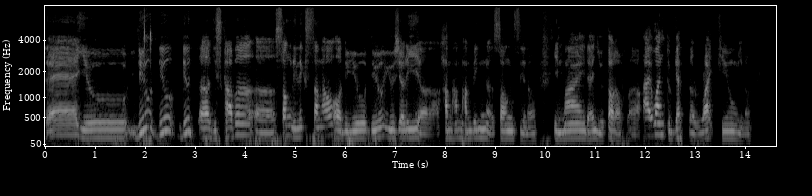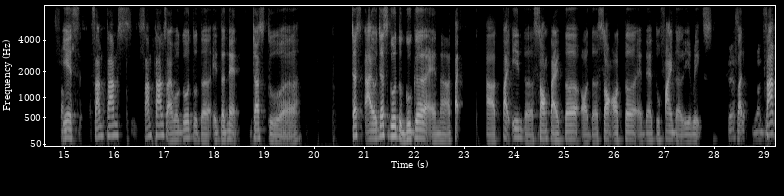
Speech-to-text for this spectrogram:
There you do you do you do you uh, discover uh song lyrics somehow or do you do you usually uh hum hum humming uh, songs you know in mind then you thought of uh, I want to get the right tune you know some- Yes, sometimes sometimes I will go to the internet just to uh just I will just go to Google and uh type uh type in the song title or the song author and then to find the lyrics. That's but what you want to Some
